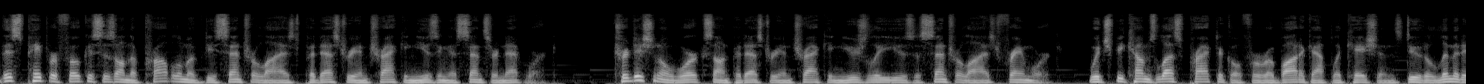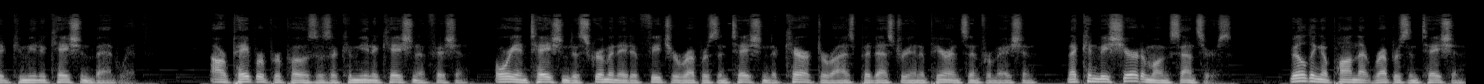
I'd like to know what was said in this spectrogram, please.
This paper focuses on the problem of decentralized pedestrian tracking using a sensor network. Traditional works on pedestrian tracking usually use a centralized framework, which becomes less practical for robotic applications due to limited communication bandwidth. Our paper proposes a communication efficient, orientation discriminative feature representation to characterize pedestrian appearance information that can be shared among sensors. Building upon that representation,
